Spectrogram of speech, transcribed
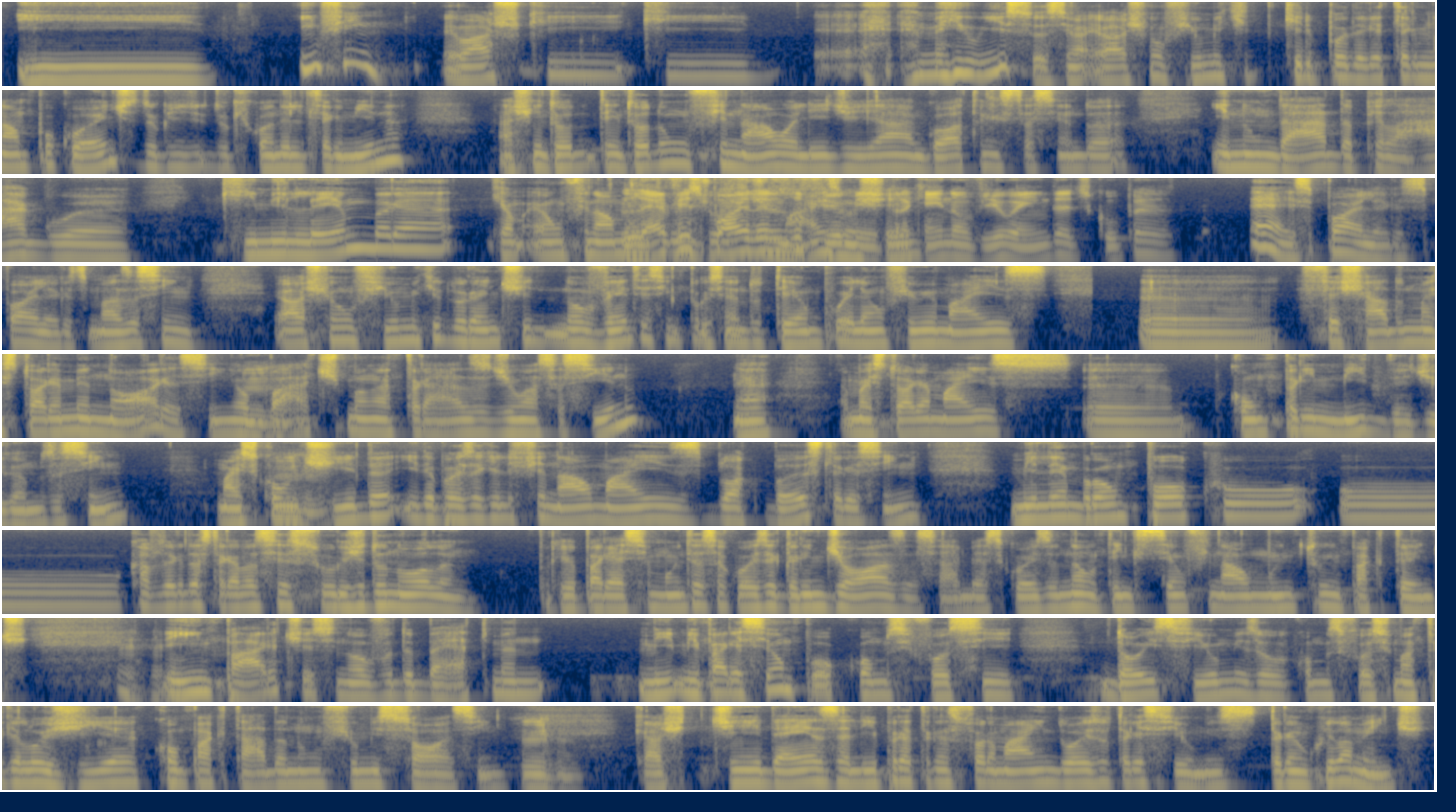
e enfim, eu acho que, que é, é, meio isso, assim, eu acho que é um filme que, que ele poderia terminar um pouco antes do que, do que quando ele termina. Acho que tem todo, tem todo um final ali de ah, Gotham está sendo inundada pela água, que me lembra que é, é um final muito Leve spoilers demais, do filme, para quem não viu ainda, desculpa. É, spoilers, spoilers, mas assim, eu acho que é um filme que durante 95% do tempo ele é um filme mais uh, fechado numa história menor, assim, é o uhum. Batman atrás de um assassino, né? É uma história mais uh, comprimida, digamos assim, mais uhum. contida, uhum. e depois aquele final mais blockbuster, assim, me lembrou um pouco o Cavaleiro das Trevas Ressurge do Nolan, porque parece muito essa coisa grandiosa, sabe? As coisas, não, tem que ser um final muito impactante. Uhum. E em parte, esse novo The Batman me, me parecia um pouco como se fosse dois filmes ou como se fosse uma trilogia compactada num filme só, assim. Uhum. Que acho que tinha ideias ali para transformar em dois ou três filmes tranquilamente.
